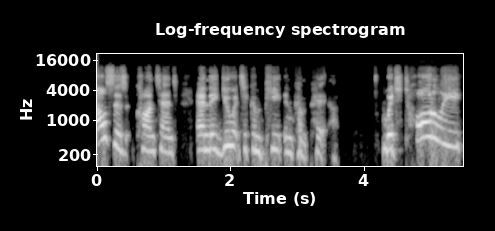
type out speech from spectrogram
else's content and they do it to compete and compare, which totally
